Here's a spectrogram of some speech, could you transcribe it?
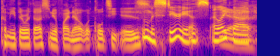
come eat there with us, and you'll find out what cold tea is. Ooh, mysterious. I like Yeah. that.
